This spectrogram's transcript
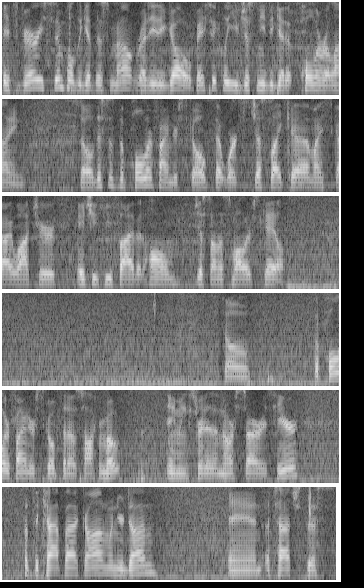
It's very simple to get this mount ready to go. Basically, you just need to get it polar aligned. So this is the polar finder scope that works just like uh, my Skywatcher HEQ5 at home, just on a smaller scale. So the polar finder scope that I was talking about, aiming straight at the North Star is here. Put the cap back on when you're done and attach this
